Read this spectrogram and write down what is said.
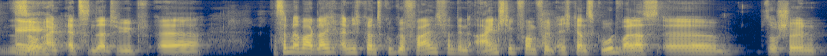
So Ey. ein ätzender Typ. Äh, das hat mir aber gleich eigentlich ganz gut gefallen. Ich fand den Einstieg vom Film echt ganz gut, weil das äh, so schön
